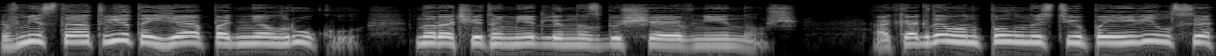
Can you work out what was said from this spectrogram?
Вместо ответа я поднял руку, нарочито медленно сгущая в ней нож, а когда он полностью появился,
